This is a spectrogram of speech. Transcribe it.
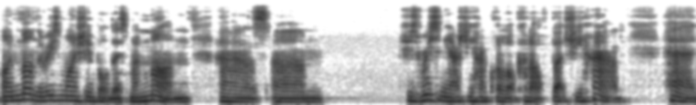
My mum, the reason why she bought this, my mum has, um, She's recently actually had quite a lot cut off, but she had hair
